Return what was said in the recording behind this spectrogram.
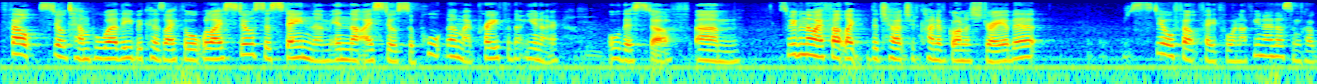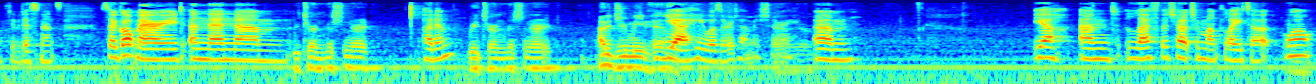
felt still temple worthy because I thought, well, I still sustain them in that I still support them, I pray for them, you know, all this stuff. Um, so even though I felt like the church had kind of gone astray a bit, still felt faithful enough. You know, there's some cognitive dissonance. So got married and then, um, Returned missionary? pardon? Returned missionary? How did you meet him? Yeah, he was a returned missionary. Um, yeah, and left the church a month later. Well,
